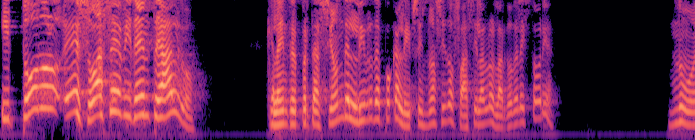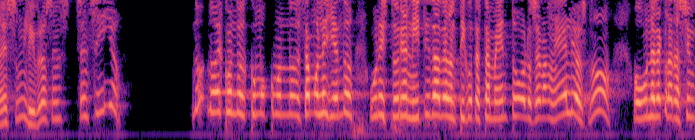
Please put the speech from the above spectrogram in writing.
Y todo eso hace evidente algo, que la interpretación del libro de Apocalipsis no ha sido fácil a lo largo de la historia. No es un libro sencillo. No, no es cuando, como, cuando estamos leyendo una historia nítida del Antiguo Testamento o los Evangelios, no. O una declaración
